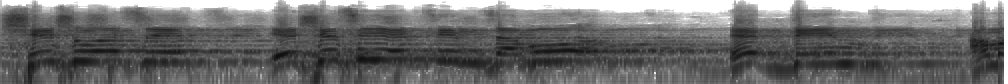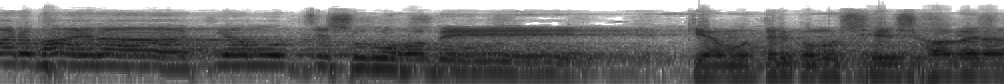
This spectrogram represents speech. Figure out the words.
শেষও আছে। এসেছি, একদিন যাব। একদিন আমার ভাইরা কিয়ামত যে শুরু হবে, কিয়ামতের কোনো শেষ হবে না।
